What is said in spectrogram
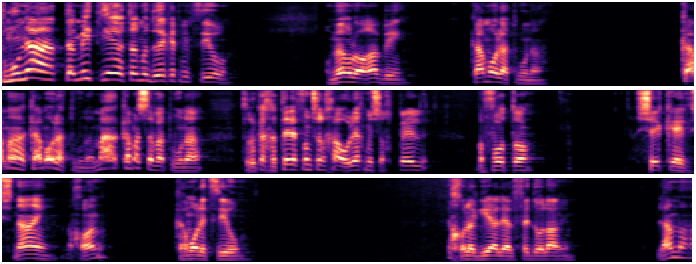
תמונה תמיד תהיה יותר מדויקת מציור. אומר לו הרבי, כמה עולה תמונה? כמה, כמה עולה תמונה? מה, כמה שווה תמונה? אתה לוקח את הטלפון שלך, הולך משכפל בפוטו, שקל, שניים, נכון? כמה עולה ציור? יכול להגיע לאלפי דולרים. למה?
